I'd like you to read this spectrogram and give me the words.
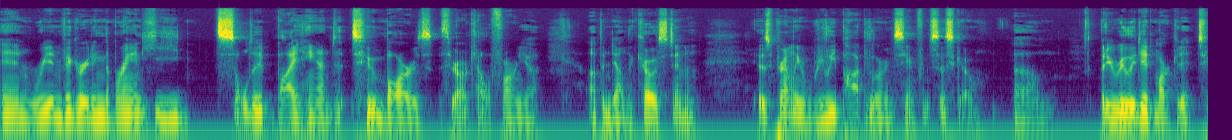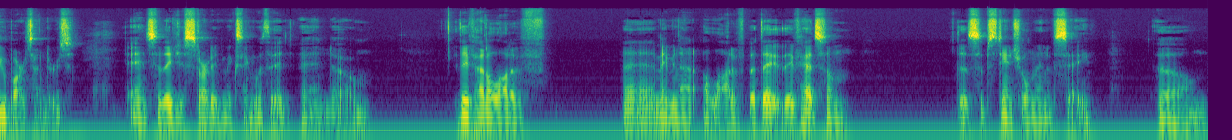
and reinvigorating the brand, he sold it by hand to bars throughout California, up and down the coast, and it was apparently really popular in San Francisco. Um, but he really did market it to bartenders, and so they just started mixing with it, and um, they've had a lot of, eh, maybe not a lot of, but they they've had some, the substantial amount of say, um,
